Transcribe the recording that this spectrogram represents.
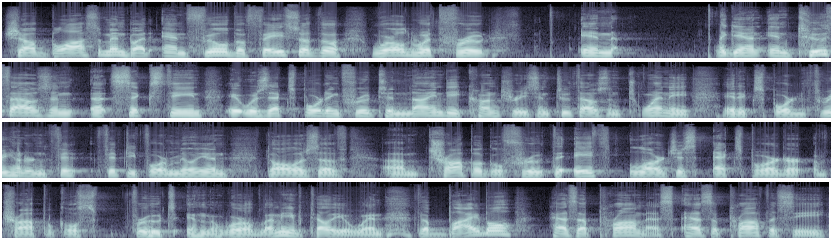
shall but and fill the face of the world with fruit. In Again, in 2016, it was exporting fruit to 90 countries. In 2020, it exported $354 million of um, tropical fruit, the eighth largest exporter of tropical fruit in the world. Let me tell you, when the Bible has a promise, has a prophecy,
